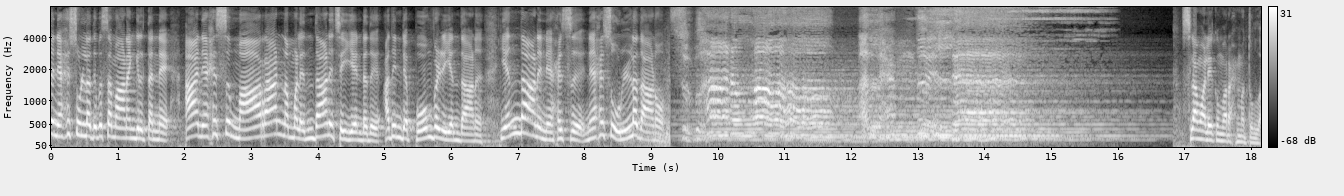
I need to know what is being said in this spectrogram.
നെഹസുള്ള ദിവസമാണെങ്കിൽ തന്നെ ആ നെഹസ് മാറാൻ നമ്മൾ എന്താണ് ചെയ്യേണ്ടത്? അതിന്റെ പോംവഴി എന്താണ്? എന്താണ് നെഹസ്? നെഹസ് ഉള്ളതാണോ? സുബ്ഹാനല്ലാഹ് അൽഹംദുലില്ലാഹ്. അസ്സാം വലൈക്കും വറഹമത്തുള്ള.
